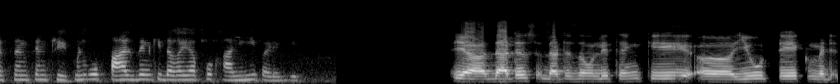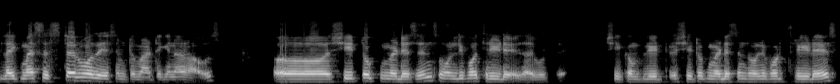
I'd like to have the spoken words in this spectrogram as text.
difference in treatment वो पाँच दिन की दवाई आपको खानी ही पड़ेगी yeah that is that is the only thing ki, uh, you take med- like my sister was asymptomatic in her house uh, she took medicines only for 3 days i would say she complete she took medicines only for 3 days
